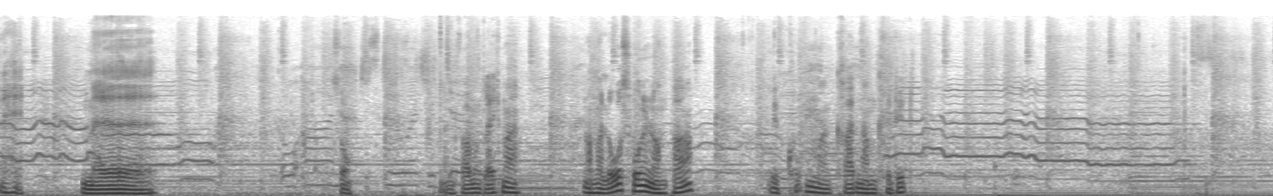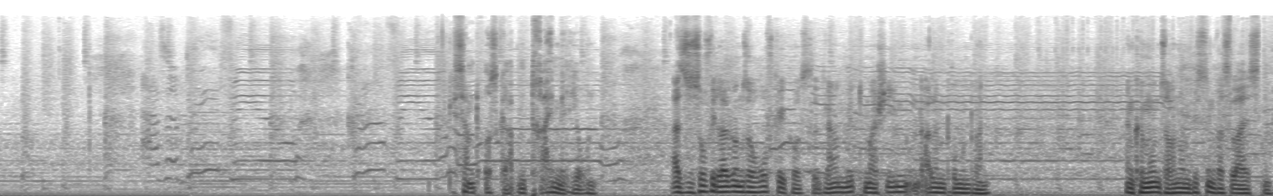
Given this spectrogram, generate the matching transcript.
so. Dann fahren wir gleich mal nochmal losholen, noch ein paar. Wir gucken mal gerade nach dem Kredit. Gesamtausgaben 3 Millionen. Also so viel hat unser Hof gekostet, ja, mit Maschinen und allem drum und dran. Dann können wir uns auch noch ein bisschen was leisten.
